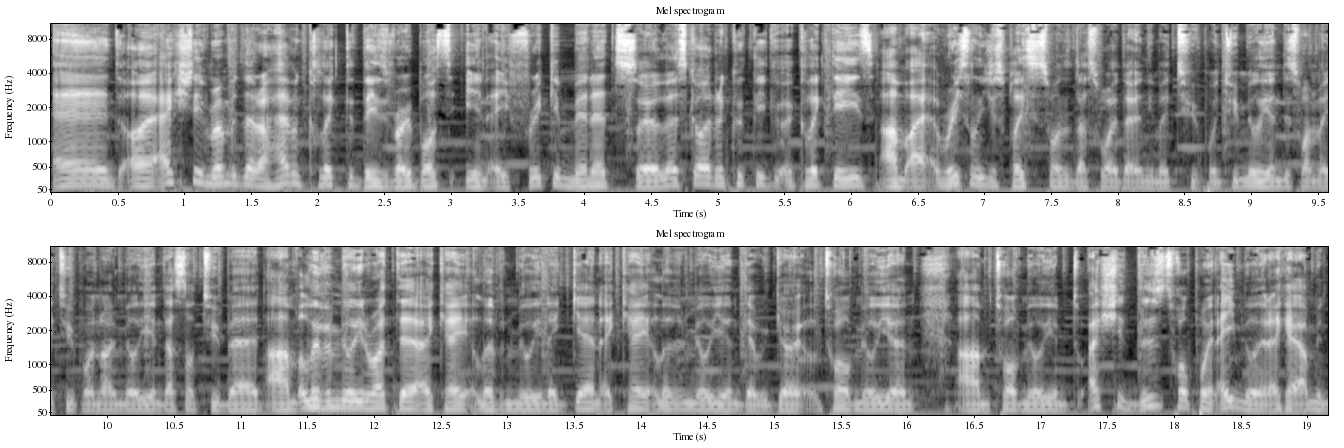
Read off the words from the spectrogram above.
and I actually remember that I haven't collected these robots in a freaking minute so let's go ahead and quickly collect these. Um I recently just placed this one that's why they only made 2.2 million this one made 2.9 million that's not too bad. Um 11 million right there okay 11 million again okay 11 million there we go 12 million um 12 million actually this is 12.8 million okay i mean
